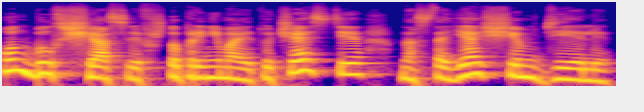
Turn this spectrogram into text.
Он был счастлив, что принимает участие в настоящем деле.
